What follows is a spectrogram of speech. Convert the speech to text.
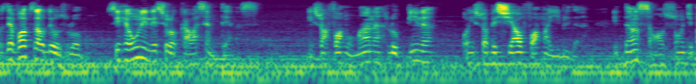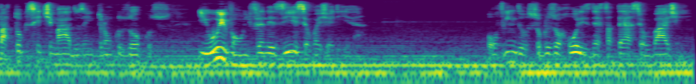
Os devotos ao deus lobo se reúnem nesse local há centenas, em sua forma humana, lupina ou em sua bestial forma híbrida, e dançam ao som de batuques ritmados em troncos ocos e uivam em frenesi e selvageria. Ouvindo sobre os horrores desta terra selvagem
